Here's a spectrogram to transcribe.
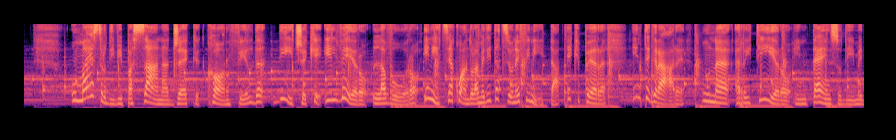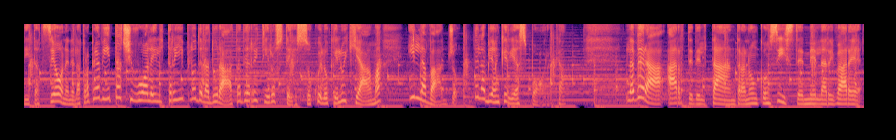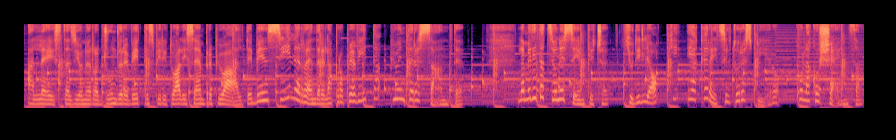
Un maestro di Vipassana, Jack Cornfield, dice che il vero lavoro inizia quando la meditazione è finita e che per integrare un ritiro intenso di meditazione nella propria vita ci vuole il triplo della durata del ritiro stesso, quello che lui chiama il lavaggio della biancheria sporca. La vera arte del Tantra non consiste nell'arrivare all'estasi o nel raggiungere vette spirituali sempre più alte, bensì nel rendere la propria vita più interessante. La meditazione è semplice, chiudi gli occhi e accarezzi il tuo respiro con la coscienza.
